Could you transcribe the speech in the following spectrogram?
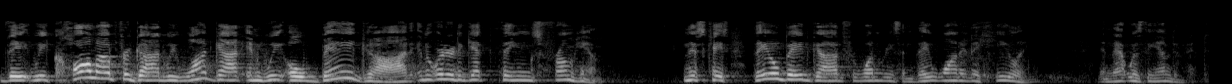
They, we call out for God, we want God, and we obey God in order to get things from Him. In this case, they obeyed God for one reason. They wanted a healing. And that was the end of it.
